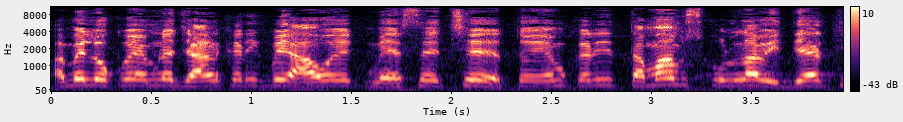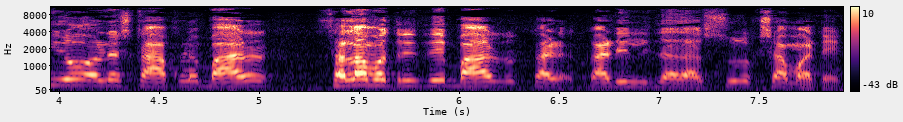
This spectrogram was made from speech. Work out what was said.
અમે લોકો એમને જાણ કરી કે ભાઈ, આવો એક મેસેજ છે. તો એમ કરી તમામ સ્કૂલના વિદ્યાર્થીઓ અને સ્ટાફને બહાર સલામત રીતે બહાર કાઢી લીધા હતા સુરક્ષા માટે.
